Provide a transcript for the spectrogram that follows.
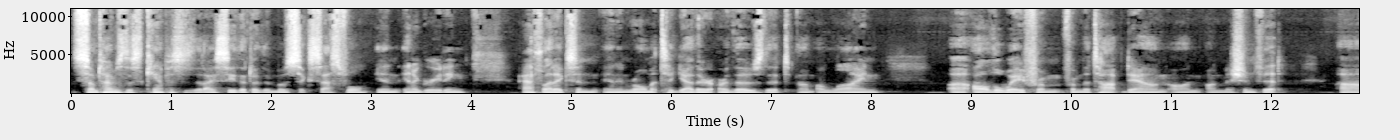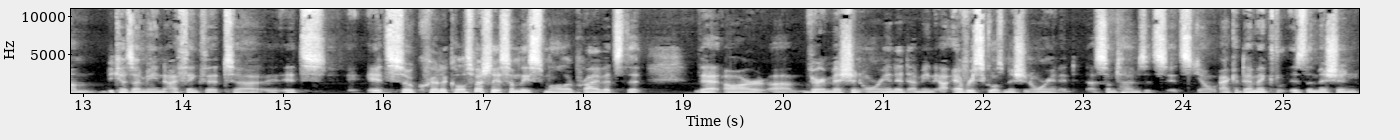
sometimes the campuses that I see that are the most successful in integrating athletics and, and enrollment together are those that um, align uh, all the way from from the top down on on mission fit. Um, because I mean, I think that uh, it's it's so critical, especially at some of these smaller privates that that are uh, very mission oriented. I mean, every school is mission oriented. Uh, sometimes it's it's you know academic is the mission.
